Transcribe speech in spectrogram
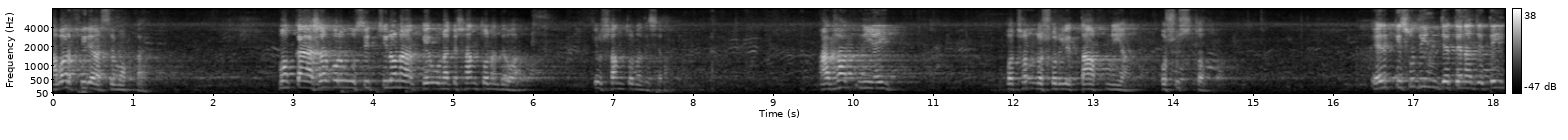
আবার ফিরে আসছে মক্কায়। মক্কায় আসার পরে উচিত ছিল না কেউ ওনাকে সান্ত্বনা দেওয়া। কেউ সান্ত্বনা দিছে না। আঘাত নিয়েই প্রচণ্ড শরীরে তাপ নিয়া অসুস্থ। এর কিছুদিন যেতে না যেতেই,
